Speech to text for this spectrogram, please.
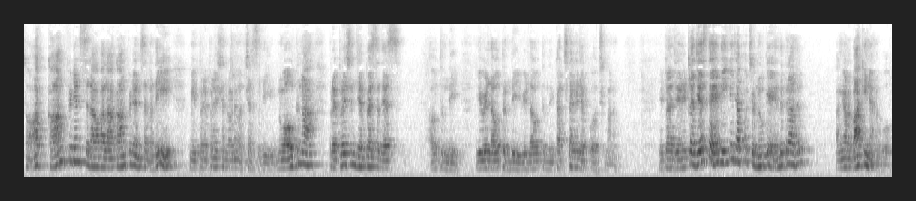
సో ఆ కాన్ఫిడెన్స్ రావాలి ఆ కాన్ఫిడెన్స్ అన్నది మీ ప్రిపరేషన్లోనే వచ్చేస్తుంది. నువ్వు అవుతున్న ప్రిపరేషన్ చెప్పేస్తుంది ఎస్ అవుతుంది. వీడిది అవుతుంది వీడిది అవుతుంది. ఖచ్చితంగా చెప్పుకోవచ్చు మనం. ఇట్లా చే ఇట్లా చేస్తే నీకే చెప్పొచ్చు నువ్వుకే. ఎందుకు రాదు? అందుకని బాకీనా నువ్వు?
